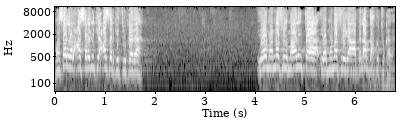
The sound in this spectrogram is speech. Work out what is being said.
man sala alcasra ninkii casrkii tukada. Yowma nafri maalinta yowmu nafriga bilardax ku tukada.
